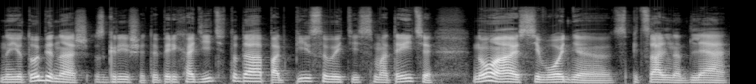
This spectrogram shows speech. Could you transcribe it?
на ютубе наш с Гришей, то переходите туда, подписывайтесь, смотрите. Ну а сегодня специально для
